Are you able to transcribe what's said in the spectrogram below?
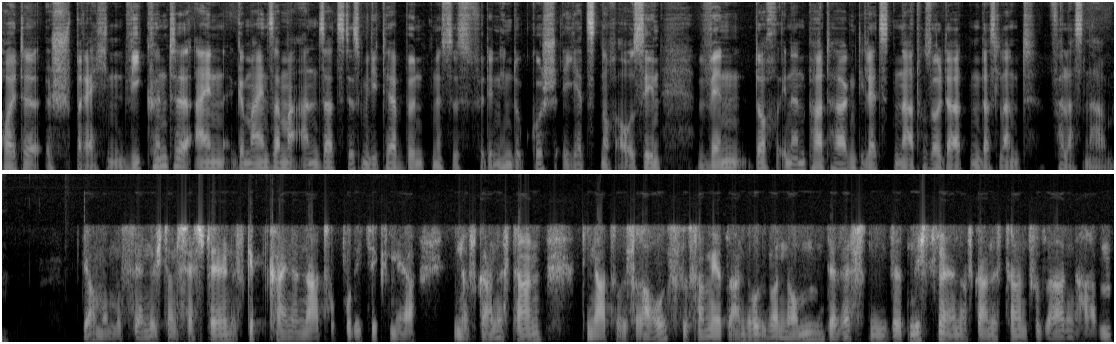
heute sprechen. Wie könnte ein gemeinsamer Ansatz des Militärbündnisses für den Hindukusch jetzt noch aussehen, wenn doch in ein paar Tagen die letzten NATO-Soldaten das Land verlassen haben? Ja, man muss sehr nüchtern feststellen, es gibt keine NATO-Politik mehr in Afghanistan. Die NATO ist raus, das haben jetzt andere übernommen. Der Westen wird nichts mehr in Afghanistan zu sagen haben.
